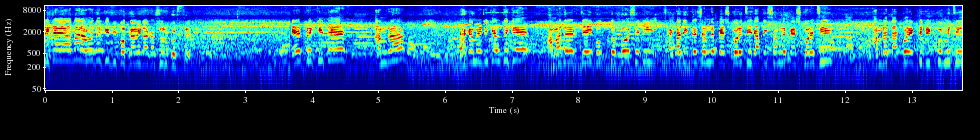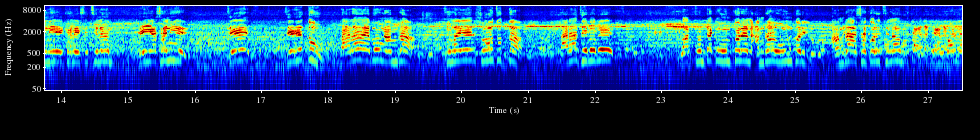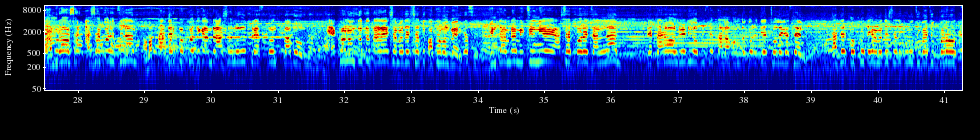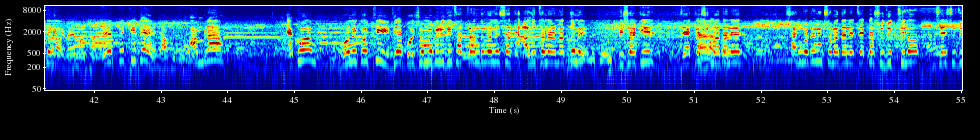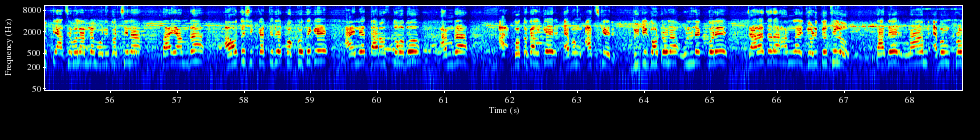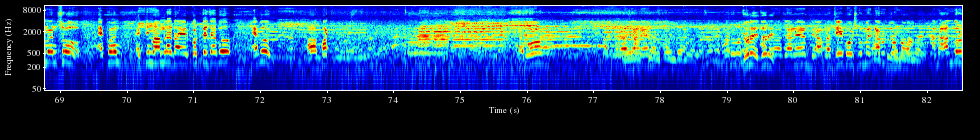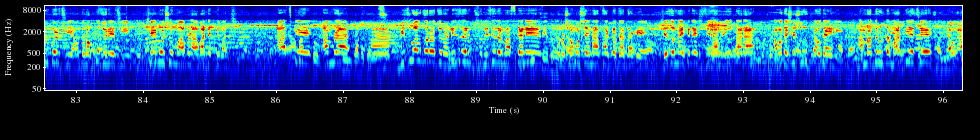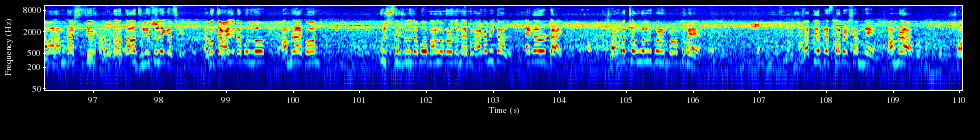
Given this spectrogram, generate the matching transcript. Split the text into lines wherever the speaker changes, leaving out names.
পিটায় আবার আমাদেরকে বিপদগামী ডাকা শুরু করছে। এর প্রেক্ষিতে আমরা ঢাকা মেডিকেল থেকে আমাদের যেই বক্তব্য সেটি সাংবাদিকদের সামনে পেশ করেছি, জাতির সামনে পেশ করেছি। আমরা তারপর একটি বিক্ষোভ মিছিল নিয়ে এখানে এসেছিলাম। এই আশা নিয়ে যে যেহেতু তারা এবং আমরা জুলাইয়ের সহযোদ্ধা, তারা যেভাবে প্ল্যাটফর্মটাকে অন করেন, আমরাও অন করি। আমরা আশা করেছিলাম, আমরাও আশা- আশা করেছিলাম তাদের পক্ষ থেকে আমরা আশানুরূপ রেসপন্স পাবো। এখন অন্তত তারা এসে আমাদের সাথে কথা বলবেন। কিন্তু আমরা মিছিল নিয়ে আসার পরে জানলাম যে তারা অলরেডি অফিসে তালা বন্ধ করে দিয়ে চলে গেছেন। তাদের পক্ষ থেকে আমাদের সাথে কোনো যোগাযোগ করা হচ্ছে না। এর প্রেক্ষিতে আমরা এখন মনে করছি যে বৈষম্য বিরোধী ছাত্র আন্দোলনের সাথে আলোচনার মাধ্যমে বিষয়টির যে একটা সমাধানের সাংগঠনিক সমাধানের যে একটা সুযোগ ছিল, সেই সুযোগটি আছে বলে আমরা মনে করছি না। তাই আমরা আহত শিক্ষার্থীদের পক্ষ থেকে আইনের দ্বারস্থ হব। আমরা গতকালকের এবং আজকের দুইটি ঘটনা উল্লেখ করে যারা যারা হামলায় জড়িত ছিল, তাদের নাম এবং প্রমাণ সহ এখন একটি মামলা দায়ের করতে যাব এবং
এবং আপনারা জানেন
জোরে। জোরে
জানেন যে আমরা যে বৈষম্যের কারোর জন্য আমরা আন্দোলন করেছি আমাদের রক্ত ঝরিয়েছি সেই বৈষম্য আমরা আবার দেখতে পাচ্ছি। আজকে আমরা ভিজুয়াল করার জন্য নিজেদের নিজেদের মাঝখানে কোনো সমস্যা না থাকা যা থাকে সেজন্য এখানে এসেছিলাম কিন্তু তারা আমাদের সে সুযোগটাও দেয়নি। আমাদের উল্টা মার দিয়েছে এবং আবার আমরা আসছি এবং তারা তারা ঝুলিয়ে চলে গেছে। এখন তাই ভাই যেটা বলল আমরা এখন পুলিশ স্টেশনে যাব মামলা করার জন্য এবং আগামীকাল এগারোটায় সংবাদ সম্মেলন করার মাধ্যমে জাতীয় প্রেস ক্লাবের সামনে আমরা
